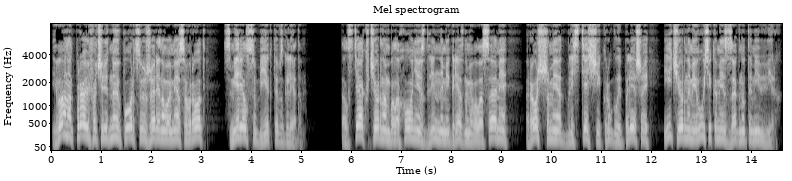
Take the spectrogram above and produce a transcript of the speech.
Иван, отправив очередную порцию жареного мяса в рот, смерил субъекта взглядом. Толстяк в черном балахоне с длинными грязными волосами, росшими от блестящей круглой плеши и черными усиками, загнутыми вверх.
